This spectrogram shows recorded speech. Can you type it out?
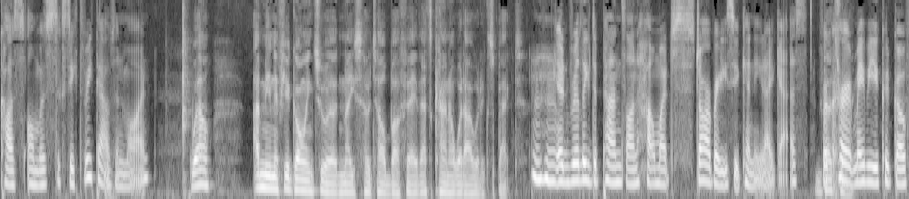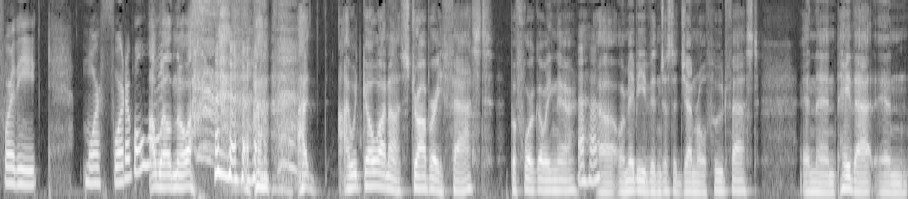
costs almost sixty three thousand won. Well, I mean, if you're going to a nice hotel buffet, that's kind of what I would expect. Mhm. It really depends on how much strawberries you can eat, I guess. For That's Kurt, right. maybe you could go for the more affordable Uh, one. well, no, I, I would go on a strawberry fast before going there, uh, or maybe even just a general food fast, and then pay that and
